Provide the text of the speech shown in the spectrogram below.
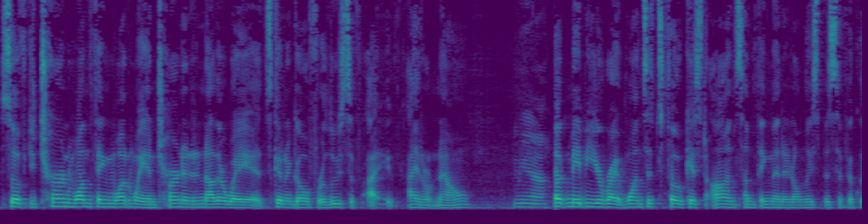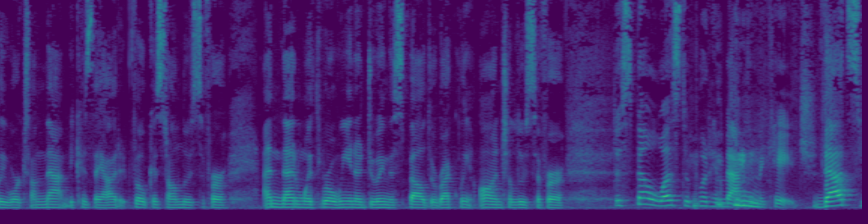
So if you turn one thing one way and turn it another way, it's going to go for Lucifer. I I don't know. Yeah? But maybe you're right. Once it's focused on something, then it only specifically works on that because they had it focused on Lucifer. And then with Rowena doing the spell directly onto Lucifer, The spell was to put him back in the cage. that's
